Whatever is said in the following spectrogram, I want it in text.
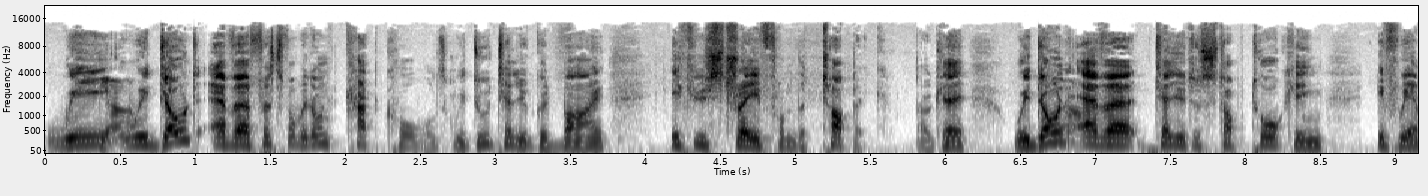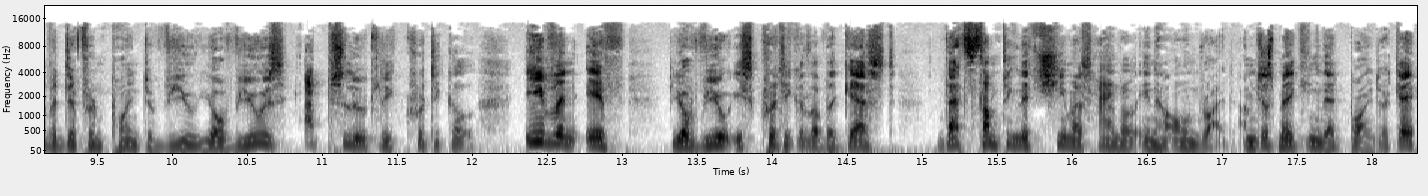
we Yeah. we don't ever. First of all, we don't cut calls. We do tell you goodbye if you stray from the topic. Okay, we don't Yeah. ever tell you to stop talking if we have a different point of view. Your view is absolutely critical, even if your view is critical of the guest. That's something that she must handle in her own right. I'm just making that point. Okay,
